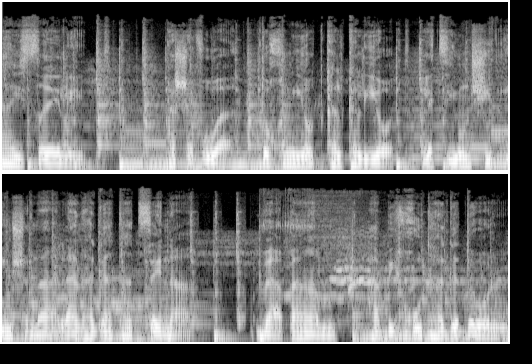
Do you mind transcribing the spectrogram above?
ישראלית. השבוע, תוכניות כלכליות לציון 70 שנה להנהגת הצנע. והפעם, הפיחות הגדול.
